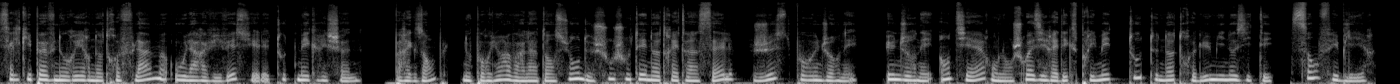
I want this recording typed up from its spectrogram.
celles qui peuvent nourrir notre flamme ou la raviver si elle est toute maigrichonne. Par exemple, nous pourrions avoir l'intention de chouchouter notre étincelle juste pour une journée. Une journée entière où l'on choisirait d'exprimer toute notre luminosité, sans faiblir,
